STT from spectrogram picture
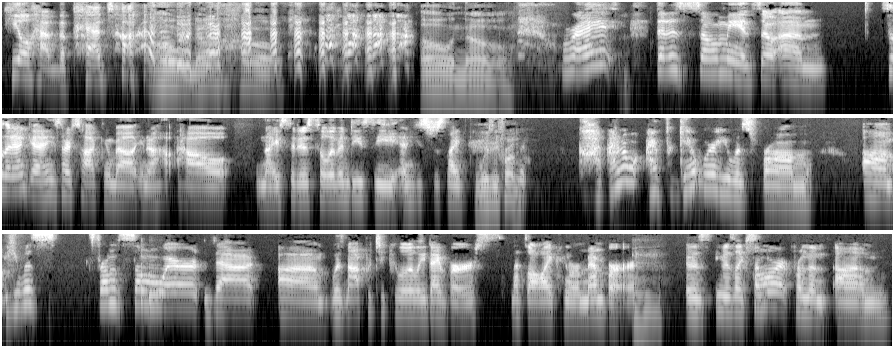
he'll have the pad thai, Oh no! oh no! right? That is so mean. So, um, so then again, he starts talking about you know how, how nice it is to live in DC, and he's just like, Where's he from? God, I don't, I forget where he was from. Um, he was from somewhere that um, was not particularly diverse. That's all I can remember. It was he was like somewhere from the. Um,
